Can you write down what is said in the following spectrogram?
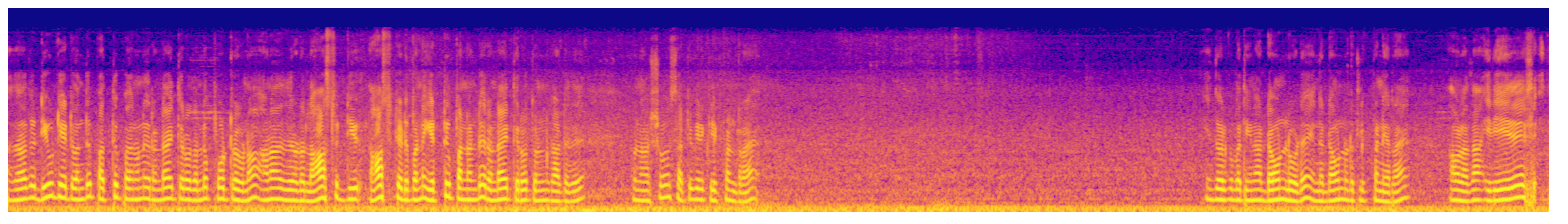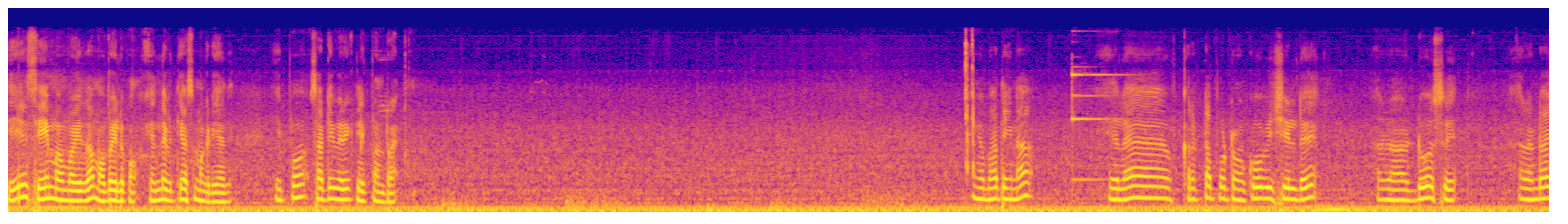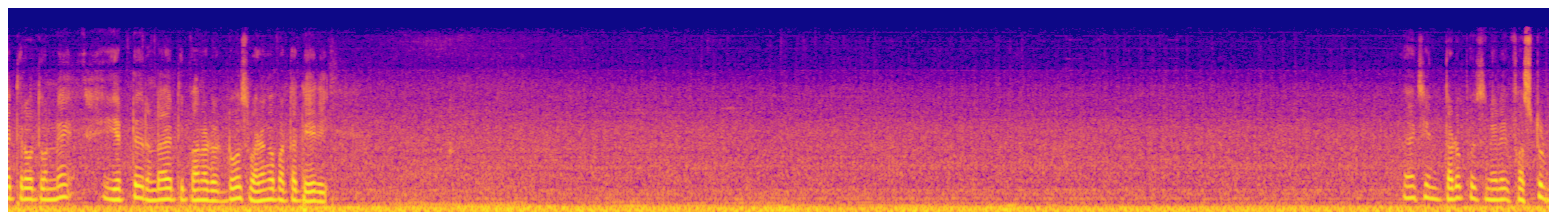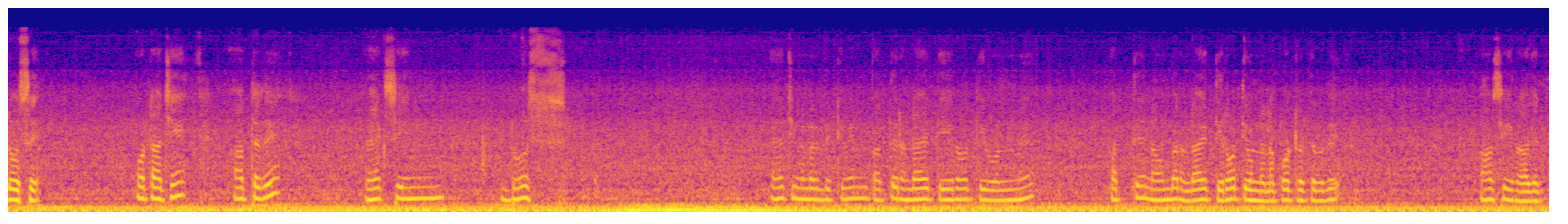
அதாவது டியூ டேட் வந்து பத்து பதினொன்று ரெண்டாயிரத்தி இருபத்தொன்னில் போட்டிருக்கணும். ஆனால் இதோட லாஸ்ட் டியூ லாஸ்ட் டேட் பண்ண எட்டு பன்னெண்டு ரெண்டாயிரத்தி இருபத்தொன்னு காட்டுது. இப்போ நான் ஷோ சர்டிஃபிகேட் கிளிக் பண்ணுறேன். இது வரைக்கும் பார்த்தீங்கன்னா டவுன்லோடு இந்த டவுன்லோடு கிளிக் பண்ணிடுறேன். அவ்வளோதான் இதே இதே சேம் மொபைல் தான் மொபைலுக்கும் எந்த வித்தியாசமும் கிடையாது. இப்போது சர்டிஃபிகேட் கிளிக் பண்ணுறேன் இங்கே பார்த்தீங்கன்னா இதில் கரெக்டாக போட்டோம் கோவிஷீல்டு டோஸு ரெண்டாயிரத்தி இருபத்தொன்று எட்டு ரெண்டாயிரத்தி பதினெட்டு டோஸ் வழங்கப்பட்ட தேதி. வேக்சின் தடுப்பூசி நிலை ஃபஸ்ட்டு டோஸு போட்டாச்சு. அடுத்தது vaccine dose vaccine number between பத்து ரெண்டாயிரத்தி இருபத்தி ஒன்று பத்து நவம்பர் ரெண்டாயிரத்தி இருபத்தி ஒன்றில் போட்டிருக்கிறது ஆசி ராஜன்.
